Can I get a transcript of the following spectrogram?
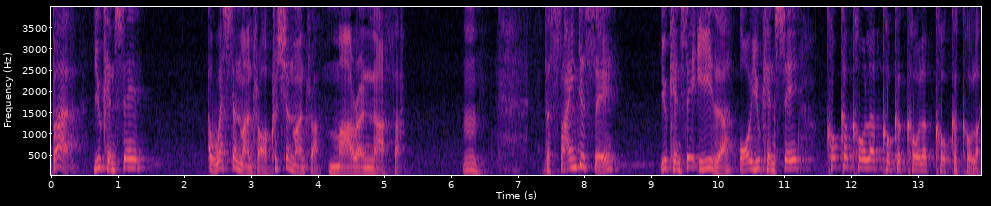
But you can say a Western mantra or Christian mantra, Maranatha. Hmm. The scientists say you can say either, or you can say Coca Cola, Coca Cola, Coca Cola.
